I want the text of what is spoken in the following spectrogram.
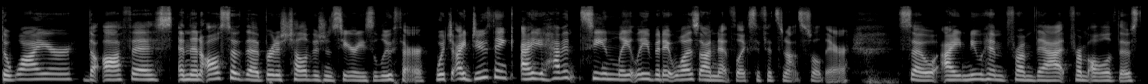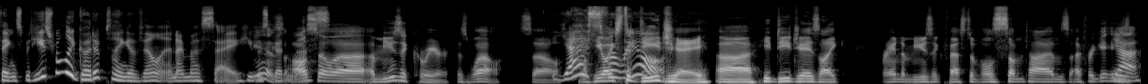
The Wire, The Office, and then also the British television series Luther, which I do think I haven't seen lately, but it was on Netflix if it's not still there. So I knew him from that, from all of those things. But he's really good at playing a villain, I must say. He, He was has good. Also this. a, a music career as well. So Yes, he likes to. DJ. Uh, he DJs like random music festivals sometimes. I forget his yeah.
